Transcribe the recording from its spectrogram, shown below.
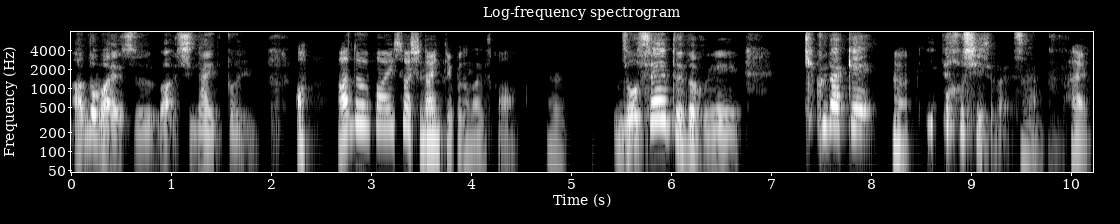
アドバイスはしないという。あ、アドバイスはしないっていうことなんですか？女性って特に聞くだけうん聞いてほしいじゃないですか。はい。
